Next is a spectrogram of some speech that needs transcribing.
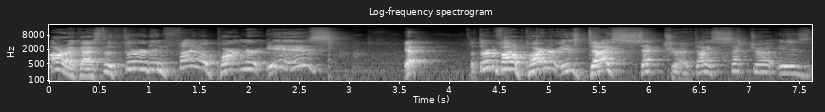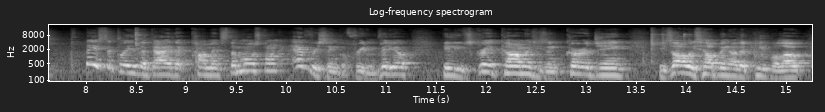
Alright, guys, the third and final partner is... Yep, the third and final partner is Disectra. Disectra is basically the guy that comments the most on every single Freedom video. He leaves great comments, he's encouraging, he's always helping other people out.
